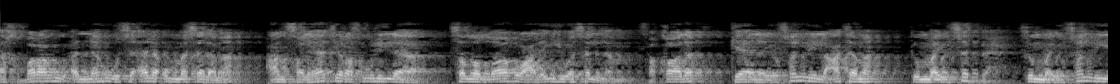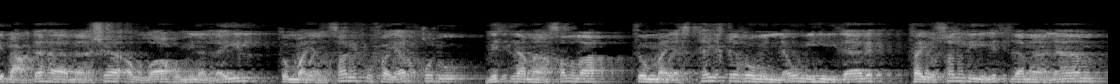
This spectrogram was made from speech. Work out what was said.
أخبره أنه سأل أم سلمة عن صلاة رسول الله صلى الله عليه وسلم فقالت كان يصلي العتمة ثم يسبح ثم يصلي بعدها ما شاء الله من الليل ثم ينصرف فيرقد مثل ما صلى ثم يستيقظ من نومه ذلك فيصلي مثل ما نام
